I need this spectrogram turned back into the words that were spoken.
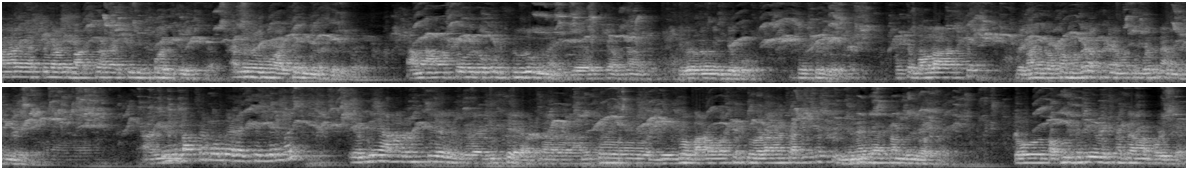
আমার পঁয়ত্রিশটা আমি ওই মোবাইলটা নিয়ে চলে যাই আমার আমার তো ওইরকম সুযোগ নাই যে হচ্ছে আপনার এভাবে আমি দেবো। হচ্ছে বলা আছে, ভাই, যখন হবে আপনি আমাকে বলবেন, আমি দেবো আর এমনি বাচ্চা কোন জায়গায় কিনলেন ভাই? এমনি আমার হচ্ছে ইচ্ছে আপনার, আমি তো দীর্ঘ বারো বছর চুয়াডাঙ্গা চাকরি করছি জেনারেলি আসলাম দুই বছর। তো তখন থেকেই ওর সাথে আমার পরিচয়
